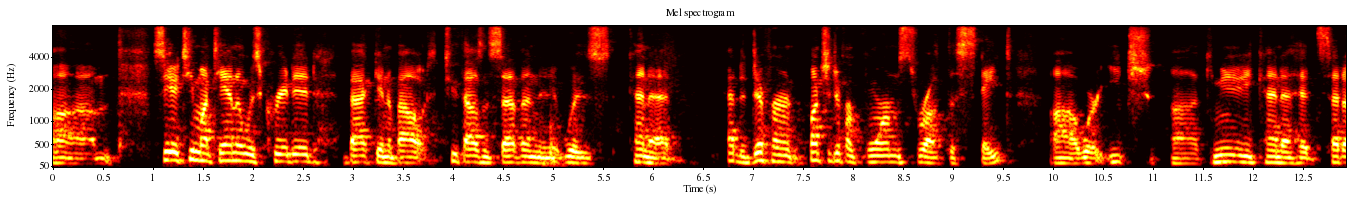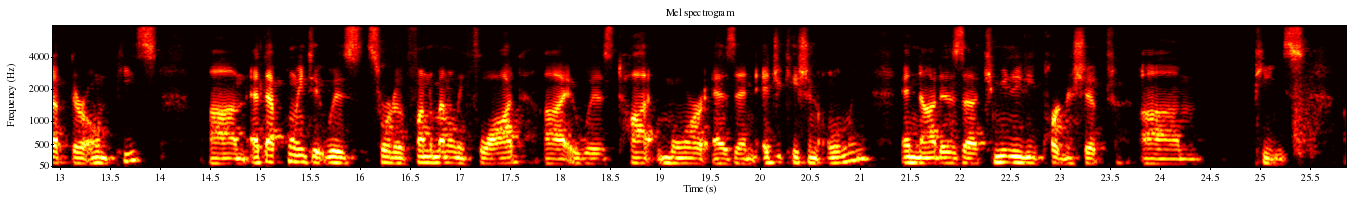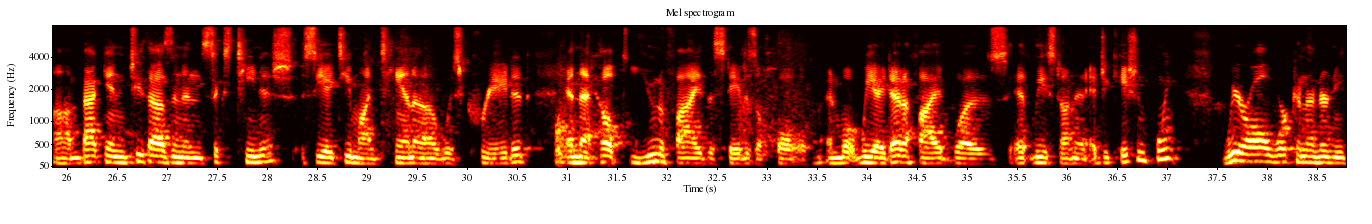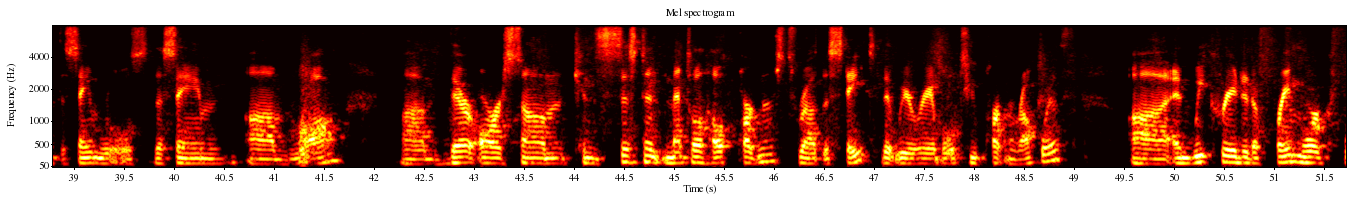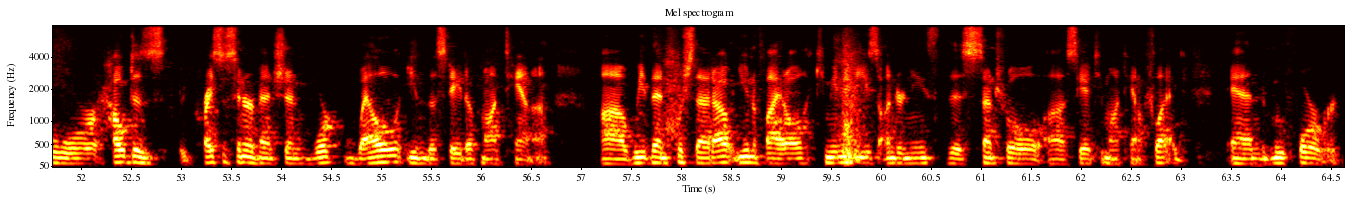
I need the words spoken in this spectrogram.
Um, CIT Montana was created back in about 2007, and it was kind of had a different bunch of different forms throughout the state uh, where each uh, community kind of had set up their own piece. Um, at that point, it was sort of fundamentally flawed. Uh, it was taught more as an education only and not as a community partnership um, piece. Um, back in 2016-ish, CAT Montana was created, and that helped unify the state as a whole. And what we identified was, at least on an education point, we're all working underneath the same rules, the same um, law. Um, there are some consistent mental health partners throughout the state that we were able to partner up with. Uh, and we created a framework for how does crisis intervention work well in the state of Montana. Uh, we then pushed that out, unified all communities underneath this central uh, CIT Montana flag and move forward.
